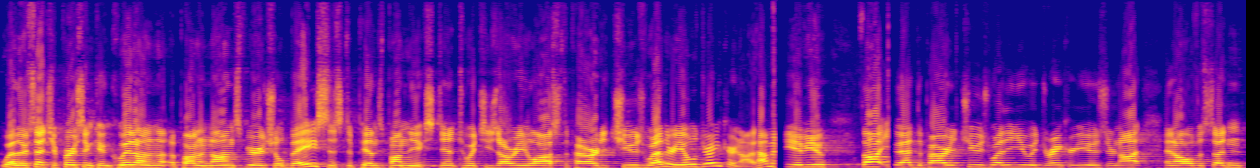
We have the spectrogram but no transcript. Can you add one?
Whether such a person can quit on, upon a non spiritual basis depends upon the extent to which he's already lost the power to choose whether he will drink or not. How many of you thought you had the power to choose whether you would drink or use or not, and all of a sudden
